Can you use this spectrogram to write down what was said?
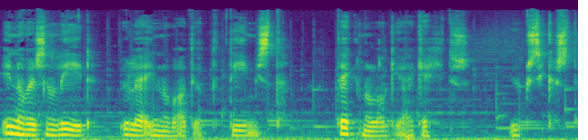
Innovation Lead Yle Innovaatiot tiimistä, teknologia ja kehitys yksiköstä.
